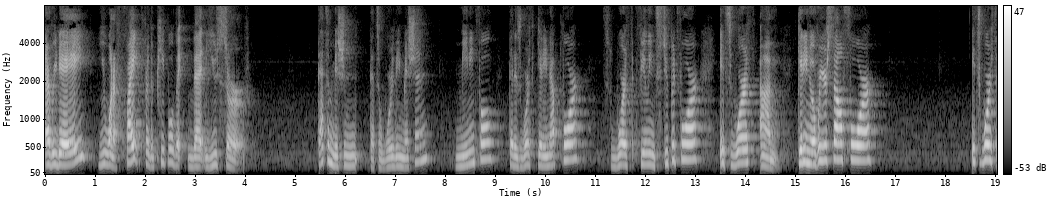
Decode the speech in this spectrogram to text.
every day you want to fight for the people that, that you serve. That's a mission that's a worthy mission, meaningful, that is worth getting up for. It's worth feeling stupid for. It's worth um, getting over yourself for it's worth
